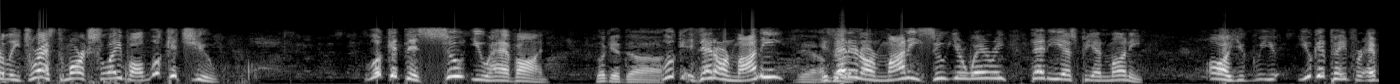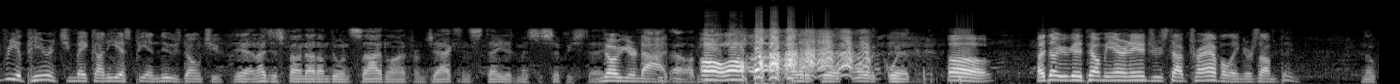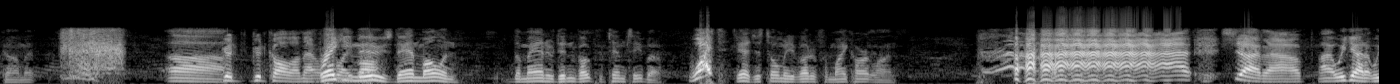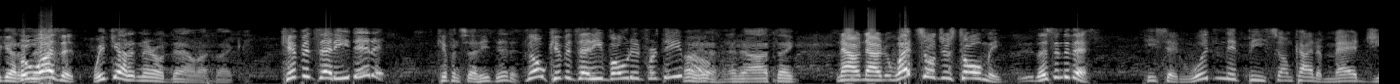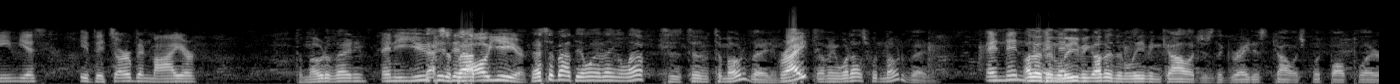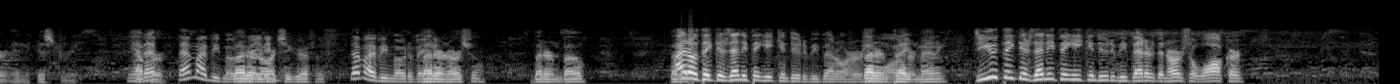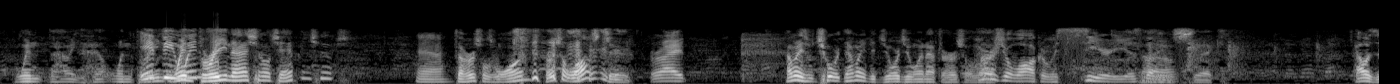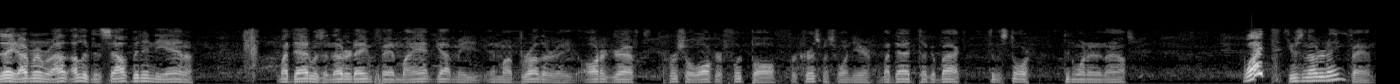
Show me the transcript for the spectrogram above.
properly dressed Mark Schlabach. Look at you. Look at this suit you have on. Look at uh Look, is that Armani? Yeah, is that an Armani suit you're wearing? That ESPN money. Oh, you, you you get paid for every appearance you make on ESPN News, don't you? Yeah, and I just found out I'm doing sideline from Jackson State at Mississippi State. No, you're not. No, I'm- oh, oh. I would have quit. I would have quit. oh. I thought you were going to tell me Erin Andrews stopped traveling or something. No comment. Uh, Good good call on that breaking news, Dan Mullen, the man who didn't vote for Tim Tebow. What? Yeah, just told me he voted for Mike Hartline. Shut up. All right, we got it. We got it. Who was it? We've got it narrowed down, I think. Kiffin said he did it. Kiffin said he did it. No, Kiffin said he voted for Tebow. Oh, yeah, and I think Now, now Wetzel just told me, listen to this. He said, wouldn't it be some kind of mad genius if it's Urban Meyer? To motivate him. And he uses That's it about- all year. That's about the only thing left to, to, to motivate him. Right? I mean, what else would motivate him? And then Other than then- leaving other than leaving college is the greatest college football player in history. Yeah, that, ever. that might be Better motivating. than Archie Griffin. That might be motivating. Better than Herschel. Better than Bo. Better, I don't think there's anything he can do to be better than Herschel better than Walker. Peyton Manning. Do you think there's anything he can do to be better than Herschel Walker? Win I mean hell, win three win wins- three national championships? Yeah. To Herschel's one? Herschel lost two. Right. How many how many did Georgia win after Herschel left? Herschel Walker was serious, No, he was sick. I was eight. I remember I, I lived in South Bend, Indiana. My dad was a Notre Dame fan. My aunt got me and my brother a autographed Herschel Walker football for Christmas one year. My dad took it back to the store. Didn't want it in the house. What? He was a Notre Dame fan.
